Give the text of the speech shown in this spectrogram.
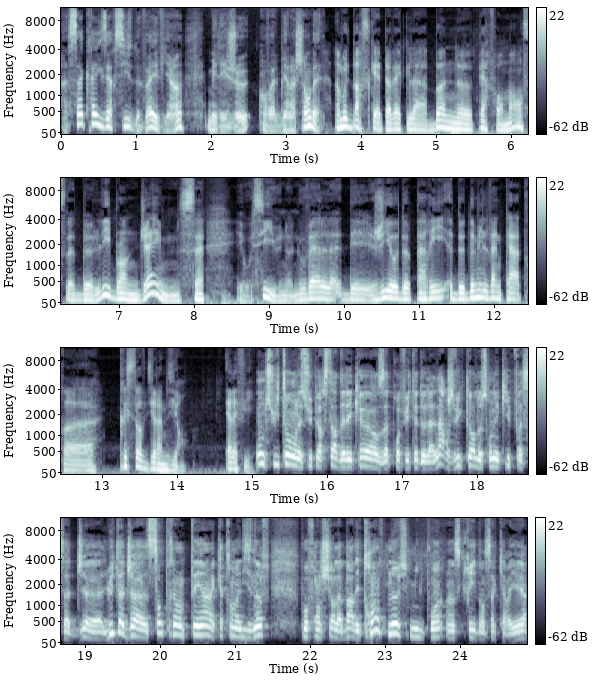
un sacré exercice de va-et-vient, mais les jeux en valent bien la chandelle. Un mot de basket avec la bonne performance de LeBron James et aussi une nouvelle des JO de Paris de 2024. Christophe Diremzian. RFI. 28 ans, la superstar des Lakers a profité de la large victoire de son équipe face à l'Utah Jazz 131 à 99 pour franchir la barre des 39 000 points inscrits dans sa carrière.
